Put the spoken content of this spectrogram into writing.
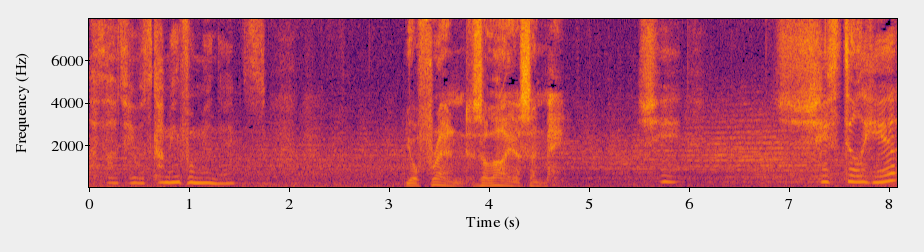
I thought he was coming for me next. Your friend, Zelaya, sent me. She. She's still here?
